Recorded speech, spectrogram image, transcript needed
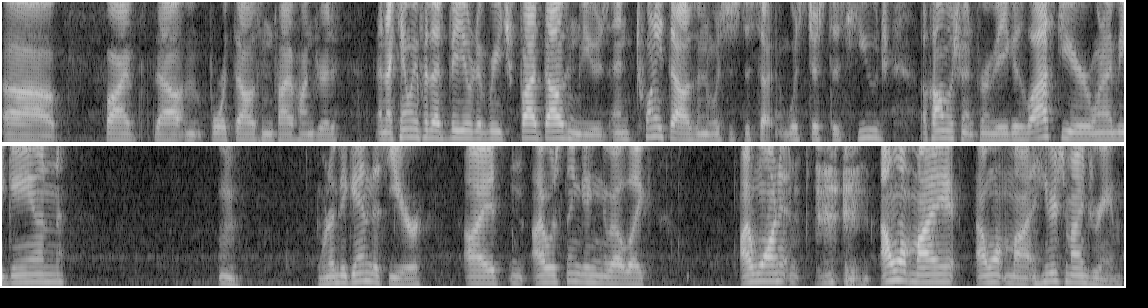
uh 5,000 4,500 and I can't wait for that video to reach 5,000 views and 20,000 was just a, was just this huge accomplishment for me because last year when I began mm, when I began this year, I I was thinking about like I want it, I want my I want my here's my dream.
